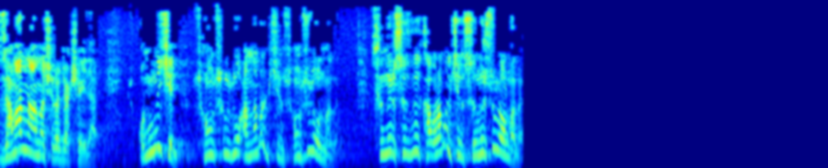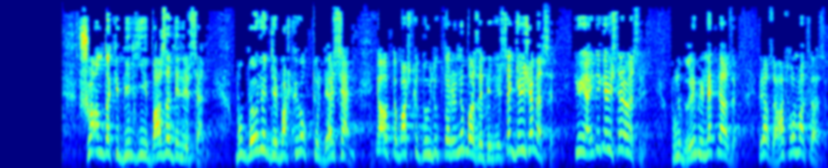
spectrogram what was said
zamanla anlaşılacak şeyler. Onun için sonsuzluğu anlamak için sonsuz olmalı. Sınırsızlığı kavramak için sınırsız olmalı. Şu andaki bilgiyi baz edinirsen, bu böyledir, başka yoktur dersen, yahut da başka duyduklarını baz edinirsen gelişemezsin. Dünyayı da geliştiremezsiniz. Bunu böyle bilmek lazım. Biraz rahat olmak lazım.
